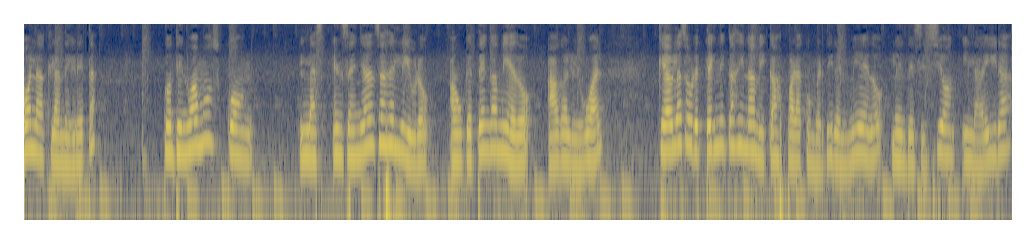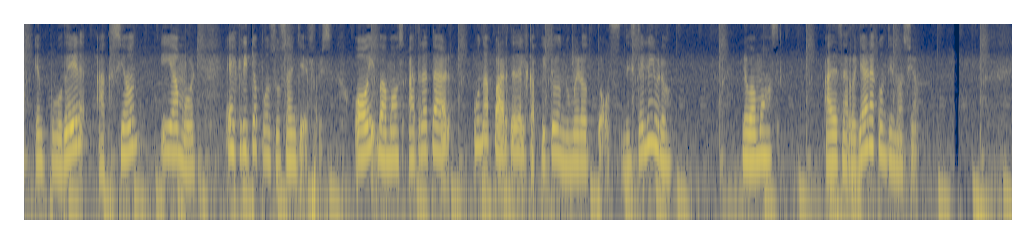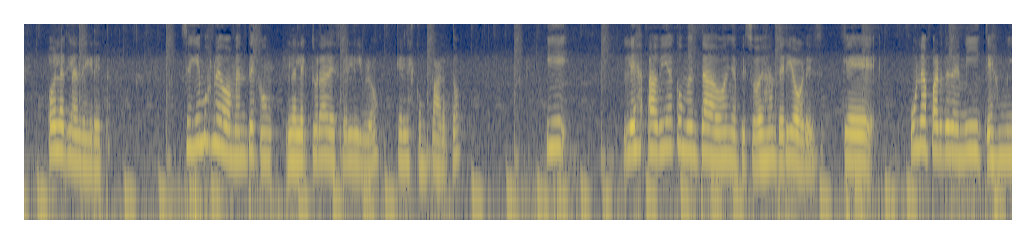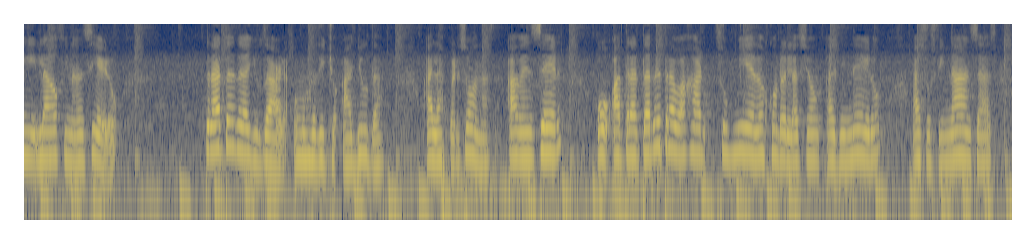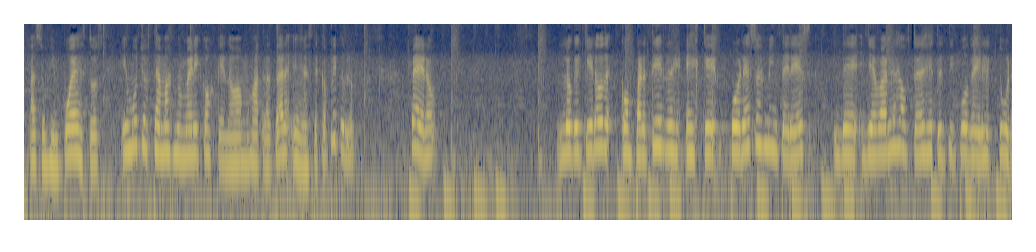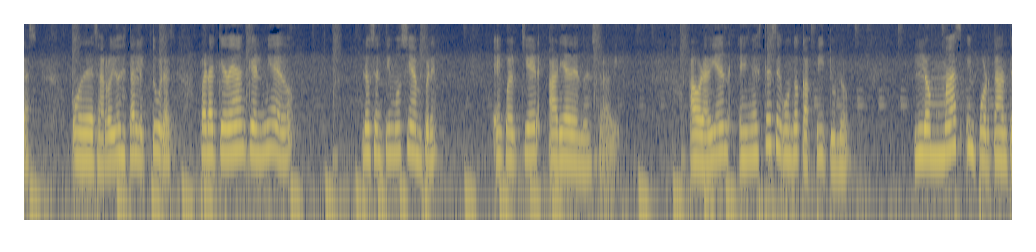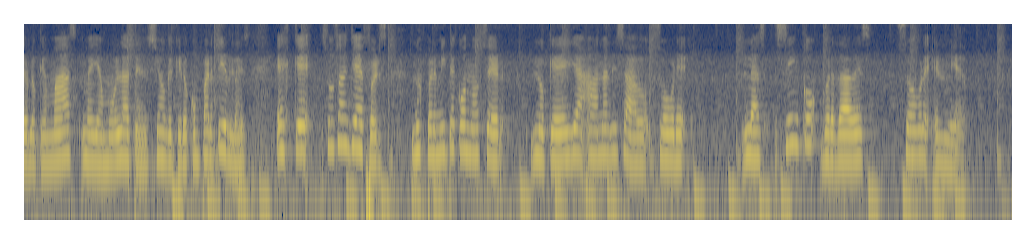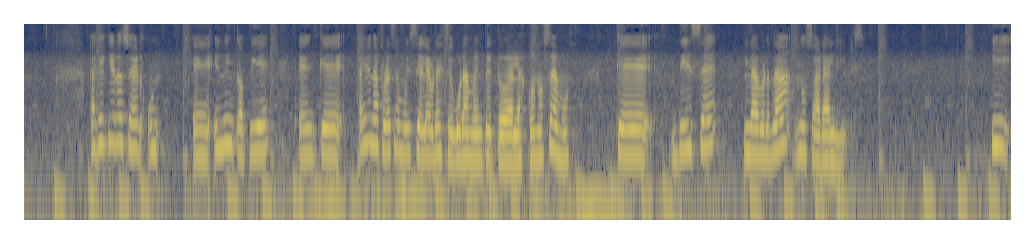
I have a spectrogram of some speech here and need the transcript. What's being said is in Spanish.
Hola, clan de Greta. Continuamos con las enseñanzas del libro, aunque tenga miedo, hágalo igual, que habla sobre técnicas dinámicas para convertir el miedo, la indecisión y la ira en poder, acción y amor, escrito por Susan Jeffers. Hoy vamos a tratar una parte del capítulo número 2 de este libro. Lo vamos a desarrollar a continuación. Hola, clan de Greta. Seguimos nuevamente con la lectura de este libro que les comparto. Y les había comentado en episodios anteriores que una parte de mí, que es mi lado financiero, trata de ayudar, o mejor dicho, ayuda a las personas a vencer o a tratar de trabajar sus miedos con relación al dinero, a sus finanzas, a sus impuestos y muchos temas numéricos que no vamos a tratar en este capítulo. Pero lo que quiero compartirles es que por eso es mi interés de llevarles a ustedes este tipo de lecturas o de desarrollo de estas lecturas para que vean que el miedo lo sentimos siempre en cualquier área de nuestra vida. Ahora bien, en este segundo capítulo lo más importante o lo que más me llamó la atención que quiero compartirles es que Susan Jeffers nos permite conocer lo que ella ha analizado sobre las cinco verdades sobre el miedo. Aquí quiero hacer un, eh, un hincapié en que hay una frase muy célebre, seguramente todas las conocemos, que dice, la verdad nos hará libres. ¿Y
